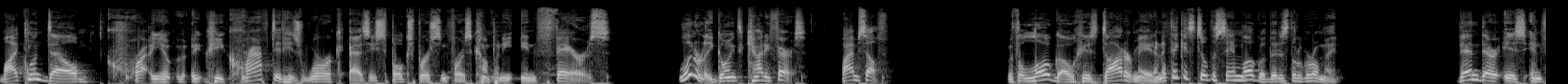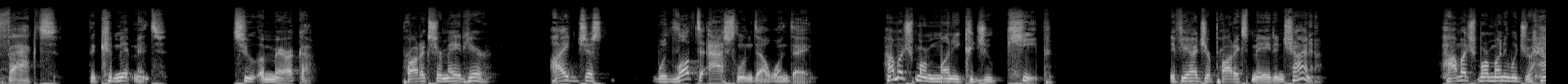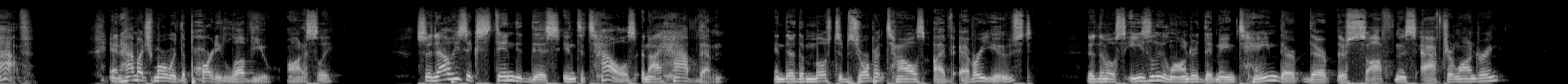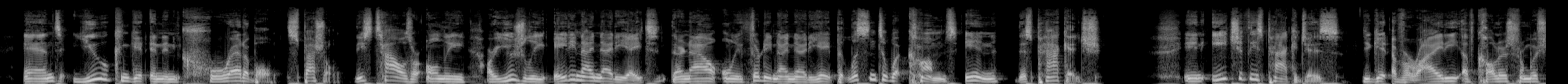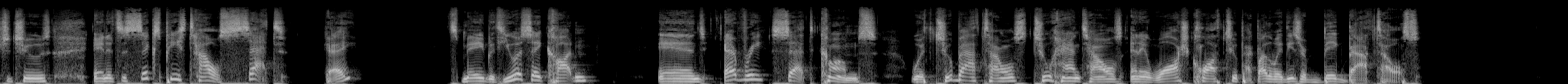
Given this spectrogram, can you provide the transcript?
Mike Lindell, you know, he crafted his work as a spokesperson for his company in fairs, literally going to county fairs by himself with a logo his daughter made. And I think it's still the same logo that his little girl made. Then there is, in fact, the commitment to America. Products are made here. I just would love to ask Lindell one day how much more money could you keep if you had your products made in China? How much more money would you have? And how much more would the party love you, honestly? So now he's extended this into towels, and I have them. And they're the most absorbent towels I've ever used. They're the most easily laundered. They maintain their, their, their softness after laundering. And you can get an incredible special. These towels are only, are usually $89.98. They're now only $39.98. But listen to what comes in this package. In each of these packages, you get a variety of colors from which to choose. And it's a six piece towel set. Okay. It's made with USA cotton and every set comes with two bath towels, two hand towels, and a washcloth two pack. By the way, these are big bath towels.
